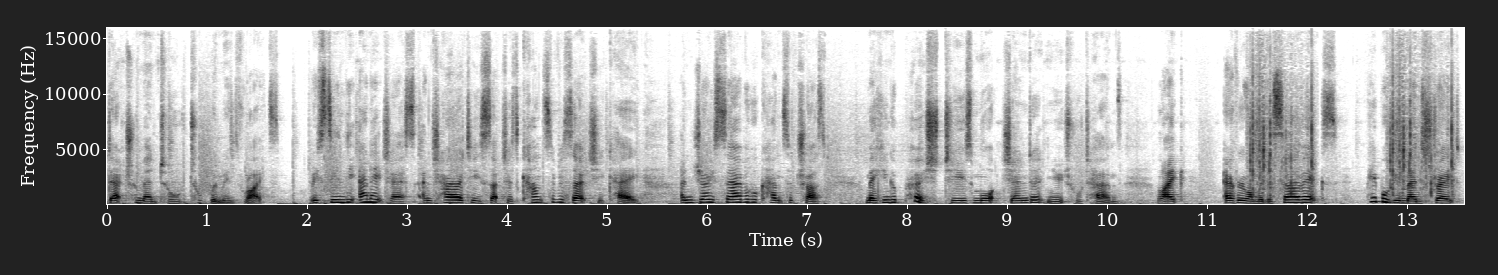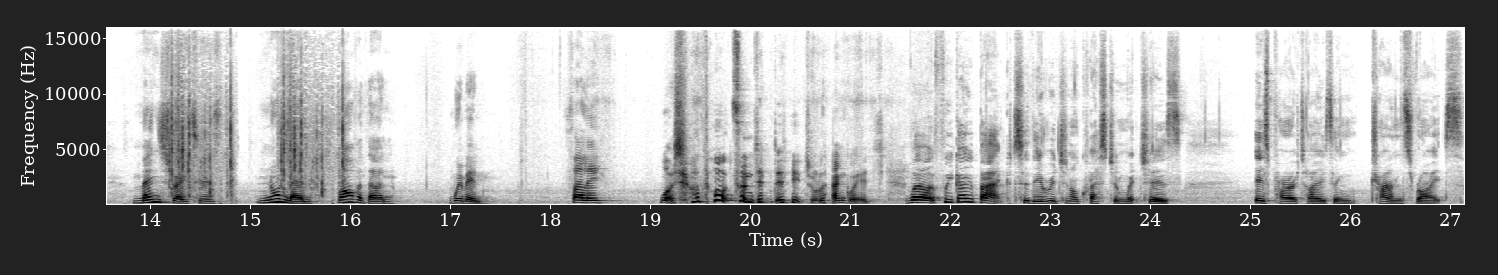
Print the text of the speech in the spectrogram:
detrimental to women's rights? We've seen the NHS and charities such as Cancer Research UK and Joe Cervical Cancer Trust making a push to use more gender neutral terms like everyone with a cervix, people who menstruate, menstruators, non men, rather than women. Sally, what's your thoughts on gender neutral language? Well, if we go back to the original question, which is, is prioritising trans rights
